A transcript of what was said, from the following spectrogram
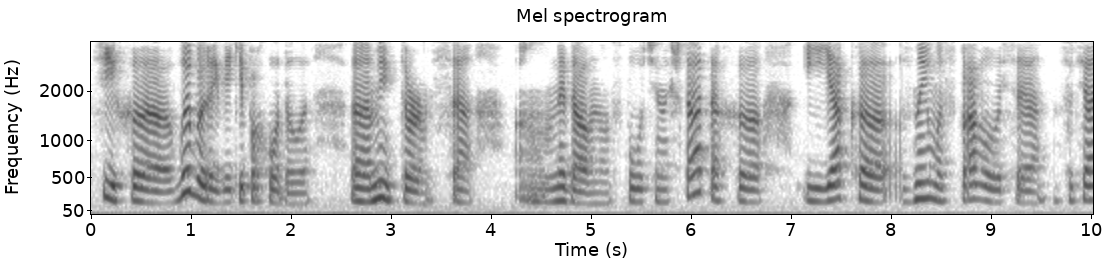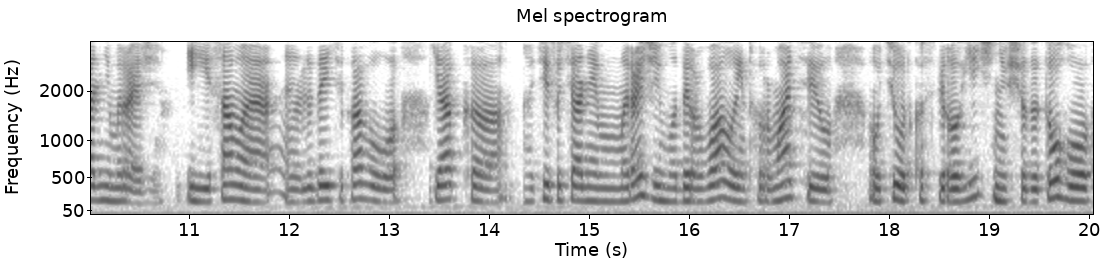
цих е, виборів, які проходили е, midterms, е, недавно в Сполучених Штатах, і як з ними справилися соціальні мережі. І саме е, людей цікавило, як е, ці соціальні мережі модерували інформацію, оцю от конспірологічну щодо того,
